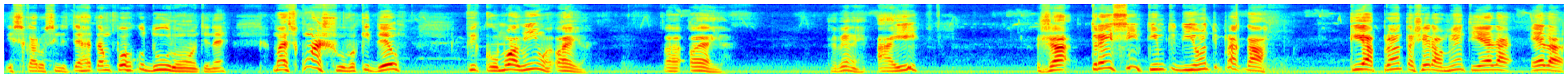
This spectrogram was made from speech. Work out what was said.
esse carocinho de terra está um pouco duro ontem, né? Mas com a chuva que deu, ficou molinho, olha, olha, olha, tá vendo? Aí, já 3 centímetros de ontem para cá, que a planta geralmente ela, ela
